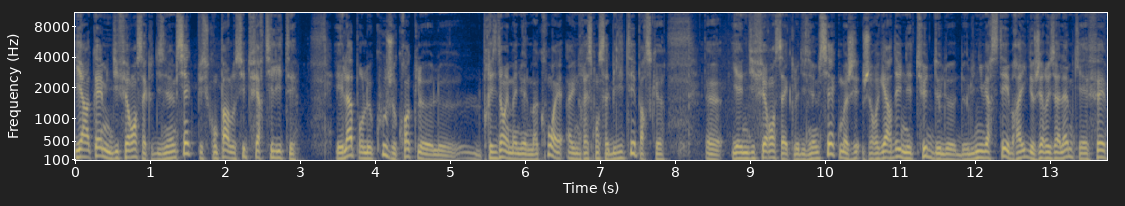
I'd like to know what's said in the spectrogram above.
il y a quand même une différence avec le 19e siècle, puisqu'on parle aussi de fertilité. Et là, pour le coup, je crois que le, président Emmanuel Macron a, une responsabilité parce que euh, il y a une différence avec le 19e siècle. Moi, je regardais une étude de l'université hébraïque de Jérusalem qui avait fait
